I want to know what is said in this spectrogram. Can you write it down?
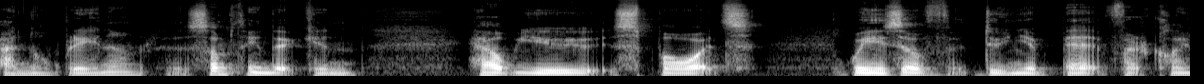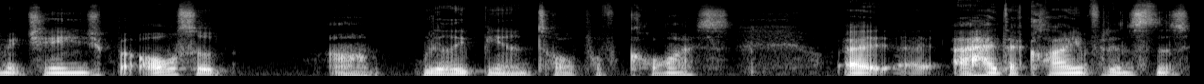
a no brainer. It's something that can help you spot ways of doing your bit for climate change, but also um, really be on top of costs. I, I had a client, for instance,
